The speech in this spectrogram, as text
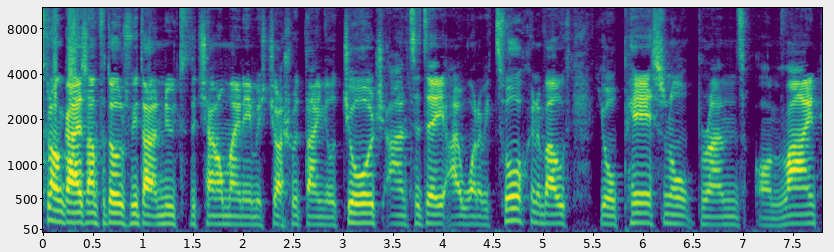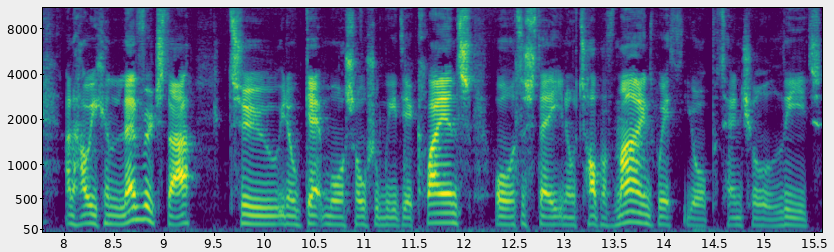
going on guys? And for those of you that are new to the channel my name is Joshua Daniel George and today I want to be talking about your personal brand online and how you can leverage that to you know get more social media clients or to stay you know top of mind with your potential leads.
